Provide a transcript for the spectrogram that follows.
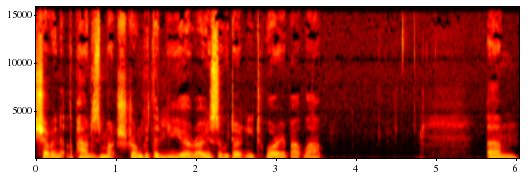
showing that the pound is much stronger than the euro, so we don't need to worry about that. Um,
